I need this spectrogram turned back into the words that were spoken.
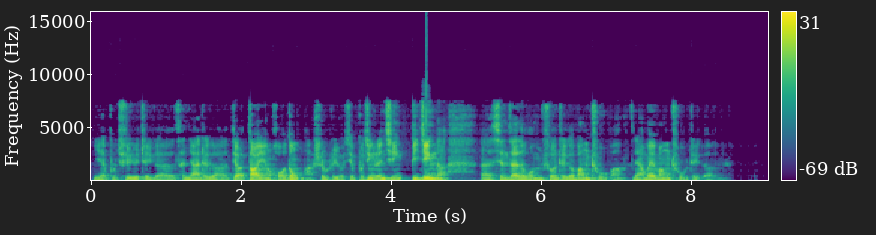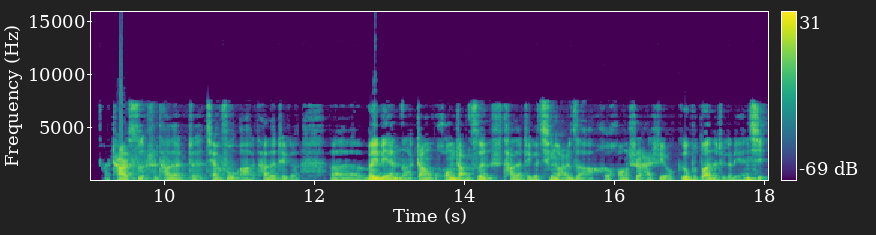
也不去这个参加这个吊悼唁活动啊，是不是有些不近人情？毕竟呢，呃，现在的我们说这个王储啊，两位王储这个。查尔斯是他的这前夫啊，他的这个呃威廉啊长皇长孙是他的这个亲儿子啊，和皇室还是有割不断的这个联系。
